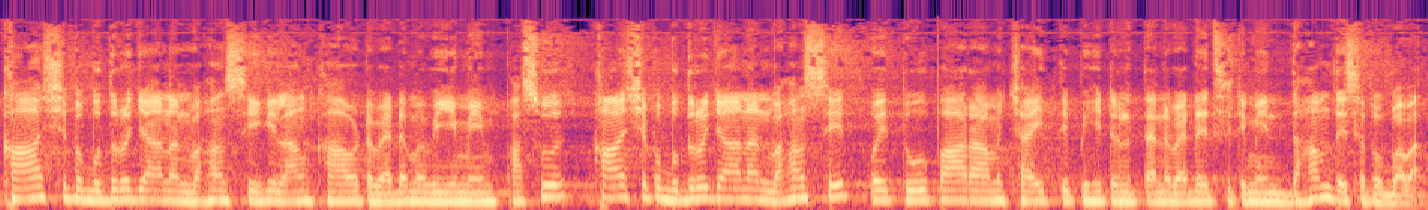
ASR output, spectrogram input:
කාශ්‍යප බුදුරජාණන් වහන්සේගේ ලංකාවට වැඩමවීමෙන් පසුව කාශ්‍යප බුදුරජාණන් වහන්සේත් ඔය තූපාරාම චෛත්‍ය පිහිටන තැන වැඩ සිටිමෙන් දහම් දෙසපු බවත්.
